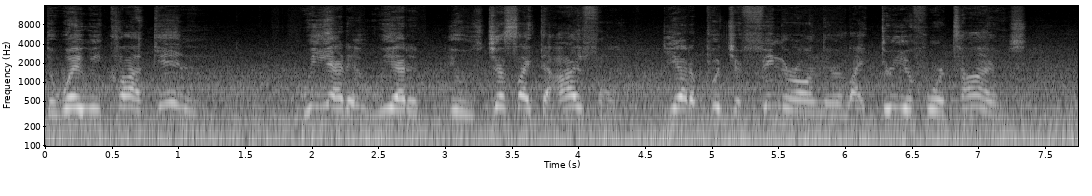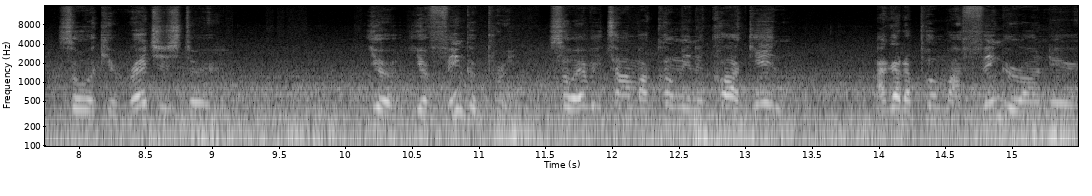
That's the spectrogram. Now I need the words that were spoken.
The way we clock in, we had it, we had it, it was just like the iPhone. You had to put your finger on there like three or four times so it can register your your fingerprint. So every time I come in and clock in, I gotta put my finger on there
